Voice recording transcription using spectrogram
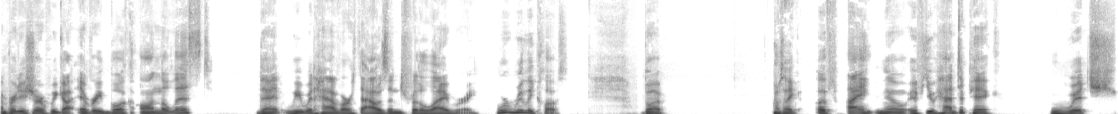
I'm pretty sure if we got every book on the list that we would have our thousand for the library. We're really close. But I was like, if I, you know, if you had to pick which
